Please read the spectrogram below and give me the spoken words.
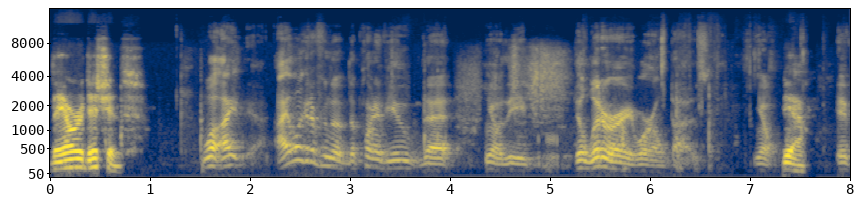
they are editions. Well, I I look at it from the, the point of view that you know the the literary world does. You know, Yeah. If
